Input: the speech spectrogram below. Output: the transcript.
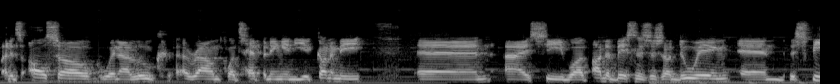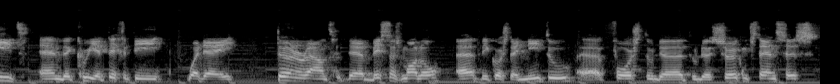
but it's also when I look around what's happening in the economy and I see what other businesses are doing and the speed and the creativity where they turn around their business model uh, because they need to, uh, forced to the to the circumstances.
